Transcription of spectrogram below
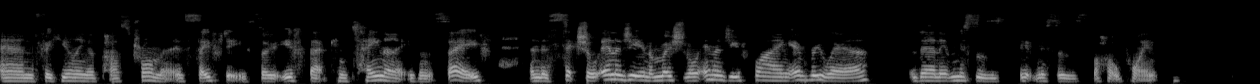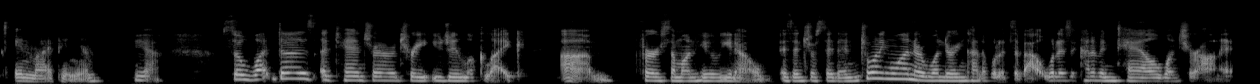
and for healing of past trauma is safety. So if that container isn't safe and there's sexual energy and emotional energy flying everywhere, then it misses it misses the whole point, in my opinion. Yeah. So what does a tantra retreat usually look like? Um, for someone who, you know, is interested in joining one or wondering kind of what it's about? What does it kind of entail once you're on it?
